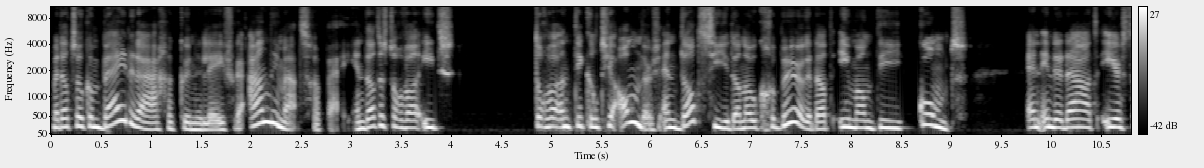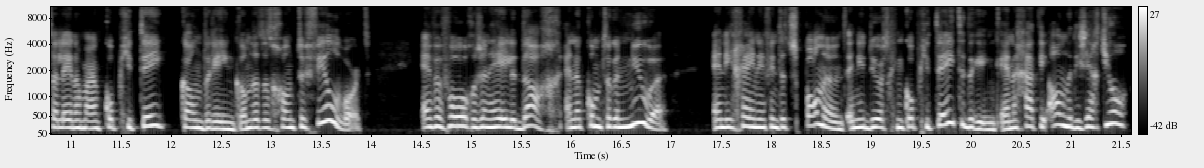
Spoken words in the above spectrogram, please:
Maar dat ze ook een bijdrage kunnen leveren aan die maatschappij. En dat is toch wel iets, toch wel een tikkeltje anders. En dat zie je dan ook gebeuren. Dat iemand die komt en inderdaad eerst alleen nog maar een kopje thee kan drinken, omdat het gewoon te veel wordt. En vervolgens een hele dag. En dan komt er een nieuwe. En diegene vindt het spannend en die durft geen kopje thee te drinken. En dan gaat die ander die zegt: Joh,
